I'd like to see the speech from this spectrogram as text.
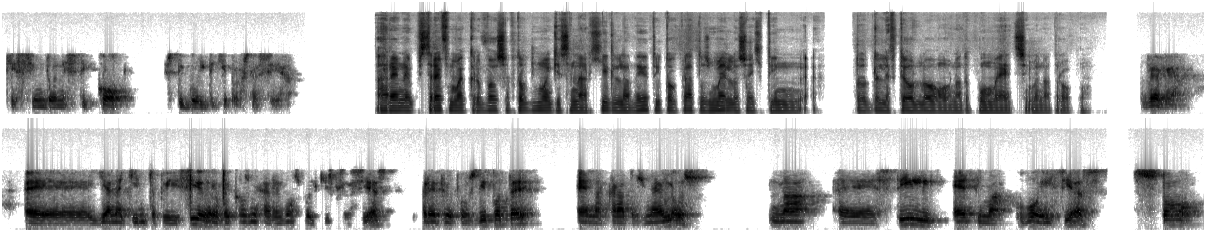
και συντονιστικό στην πολιτική προστασία. Άρα να επιστρέφουμε ακριβώς σε αυτό που είπαμε και στην αρχή, δηλαδή ότι το κράτος μέλος έχει την, τον τελευταίο λόγο, να το πούμε έτσι με έναν τρόπο. Βέβαια. Ε, για να κινητοποιηθεί ο Ευρωπαϊκός Μηχανισμός Πολιτικής Προστασίας, πρέπει οπωσδήποτε ένα κράτος μέλος να ε, στείλει αίτημα βοήθειας στο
